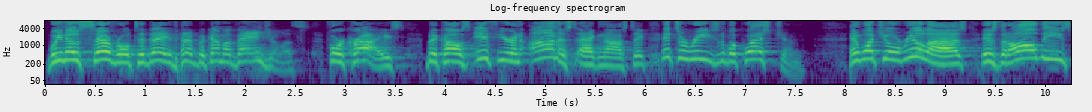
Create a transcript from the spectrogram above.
We know several today that have become evangelists for Christ because if you're an honest agnostic, it's a reasonable question. And what you'll realize is that all these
